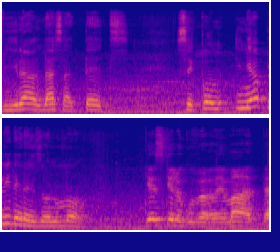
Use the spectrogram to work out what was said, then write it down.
viral dans sa tête. C'est comme, il n'y a plus de raisonnement. Qu'est-ce que le gouvernement attend,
